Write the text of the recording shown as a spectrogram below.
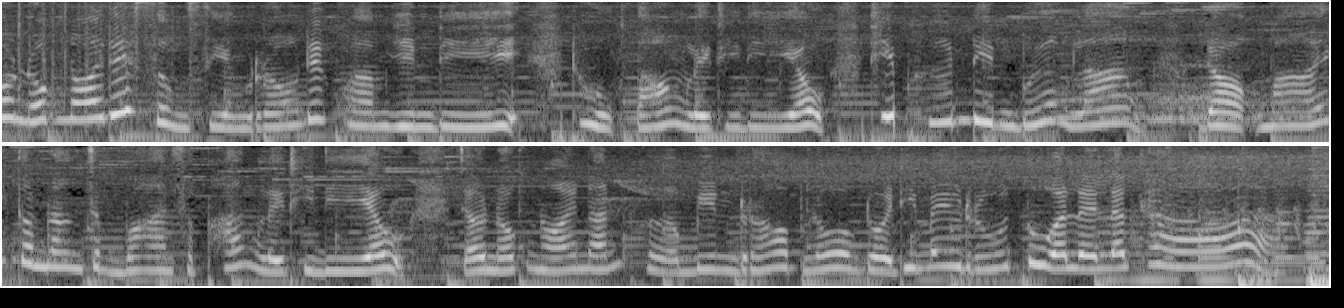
จ้านกน้อยได้ส่งเสียงร้องด้วยความยินดี ถูกต้องเลยทีเดียว ที่พื้นดินเบื้องล่าง ดอกไม้กำลังจะบานสะพังเลยทีเดียว เจ้านกน้อยนั้นเผลอบินรอบโลกโดยที่ไม่รู้ตัวเลยล่ะค่ะ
